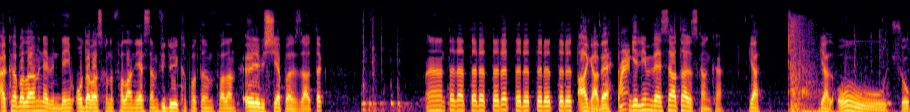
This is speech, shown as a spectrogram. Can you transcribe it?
akrabalarımın evindeyim. Oda baskını falan yersem videoyu kapatalım falan. Öyle bir şey yaparız artık. Tırıt. Aga be. Geleyim vs atarız kanka. Gel. Gel. Oo çok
